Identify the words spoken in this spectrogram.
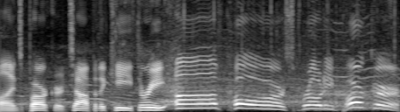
Finds Parker, top of the key three. Of course, Brody Parker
